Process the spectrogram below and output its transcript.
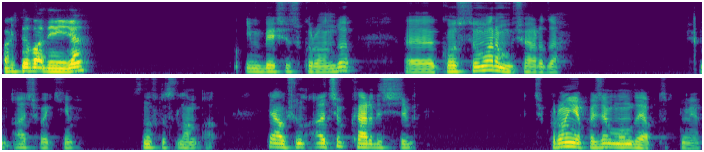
Kaç defa deneyeceksin? 1500 krondu. Ee, kostüm var mı bu çağrıda? Şunu aç bakayım. Sınıf kısılan. Ya şunu açıp kardeşim. Kron yapacağım onu da yaptırtmıyor.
